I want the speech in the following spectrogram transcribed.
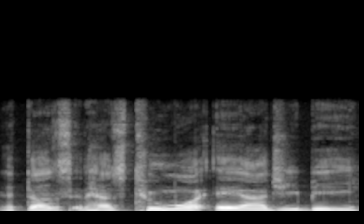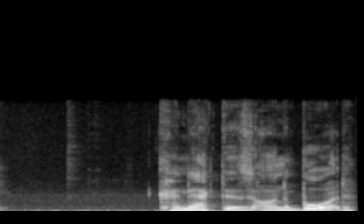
it does, it has two more ARGB connectors on the board.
